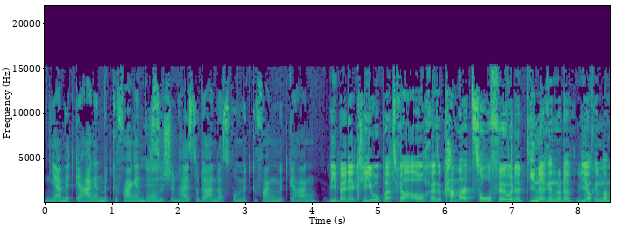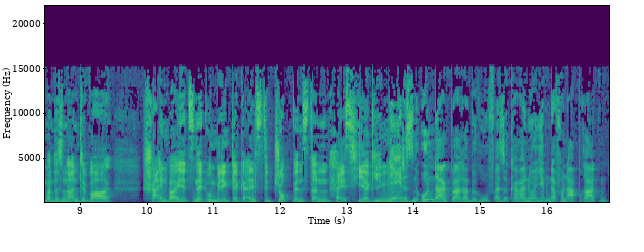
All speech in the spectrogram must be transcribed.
Ja, mitgehangen, mitgefangen, wie es so schön heißt, oder andersrum, mitgefangen, mitgehangen. Wie bei der Kleopatra auch. Also Kammerzofe oder Dienerin oder wie auch immer man das nannte, war scheinbar jetzt nicht unbedingt der geilste Job, wenn es dann heiß herging. Nee, das ist ein undankbarer Beruf. Also kann man nur jedem davon abraten.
